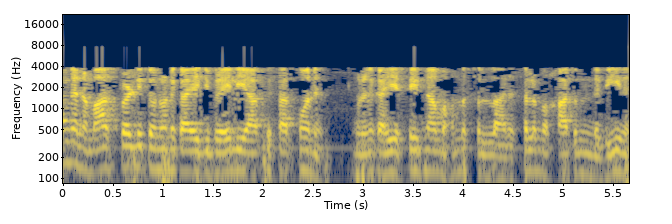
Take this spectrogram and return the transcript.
آپ نے نماز پڑھ لی تو انہوں نے کہا یہ جبرائیلی آپ کے ساتھ کون ہے؟ انہوں نے کہا، یہ سیدنا محمد صلی اللہ علیہ وسلم خاتم نبی ہے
